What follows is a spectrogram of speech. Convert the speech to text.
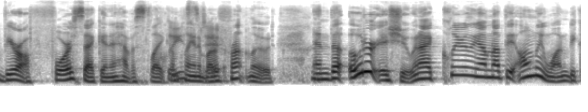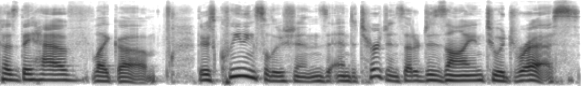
veer off for a second and have a slight Please complaint about a front load and the odor issue? And I clearly I'm not the only one because they have like um, there's cleaning solutions and detergents that are designed to address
